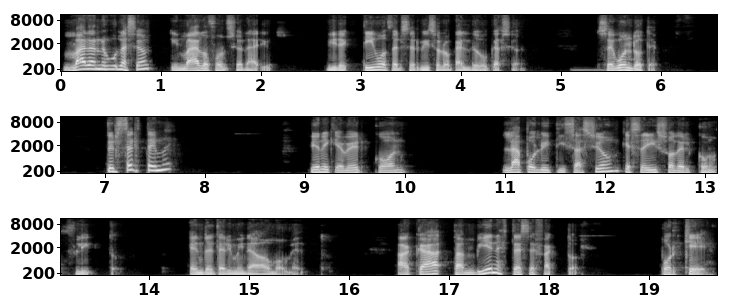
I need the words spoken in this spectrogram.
mala regulación y malos funcionarios, directivos del Servicio Local de Educación. Segundo tema. Tercer tema tiene que ver con la politización que se hizo del conflicto en determinado momento. Acá también está ese factor. ¿Por qué?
